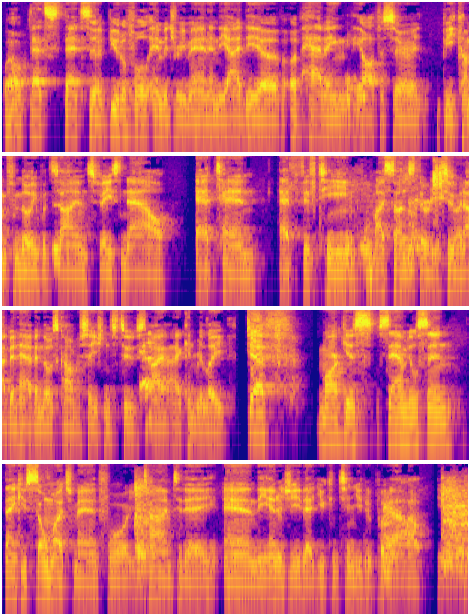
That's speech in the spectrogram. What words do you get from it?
Well, that's that's a beautiful imagery, man, and the idea of of having the officer become familiar with Zion's face now at ten, at fifteen. My son's thirty two, and I've been having those conversations too, so I, I can relate. Jeff, Marcus Samuelsson, thank you so much, man, for your time today and the energy that you continue to put out you know,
